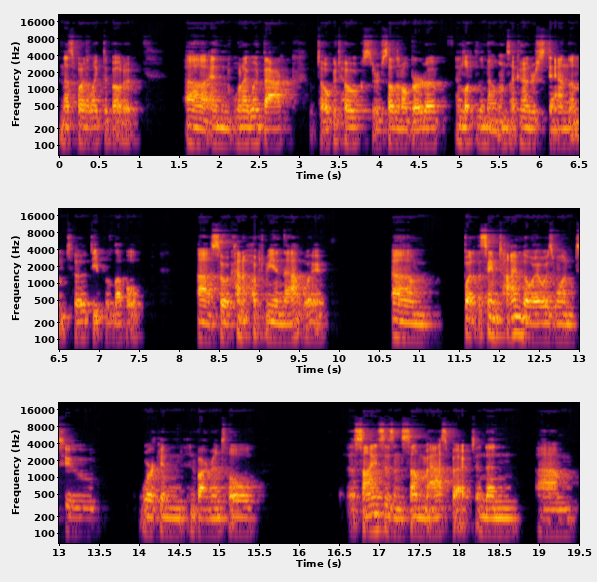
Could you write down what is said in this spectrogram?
and that's what I liked about it. Uh, and when I went back to Okotoks or southern Alberta and looked at the mountains, I could understand them to a deeper level. Uh, so it kind of hooked me in that way. Um, but at the same time, though, I always wanted to work in environmental sciences in some aspect. And then um,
